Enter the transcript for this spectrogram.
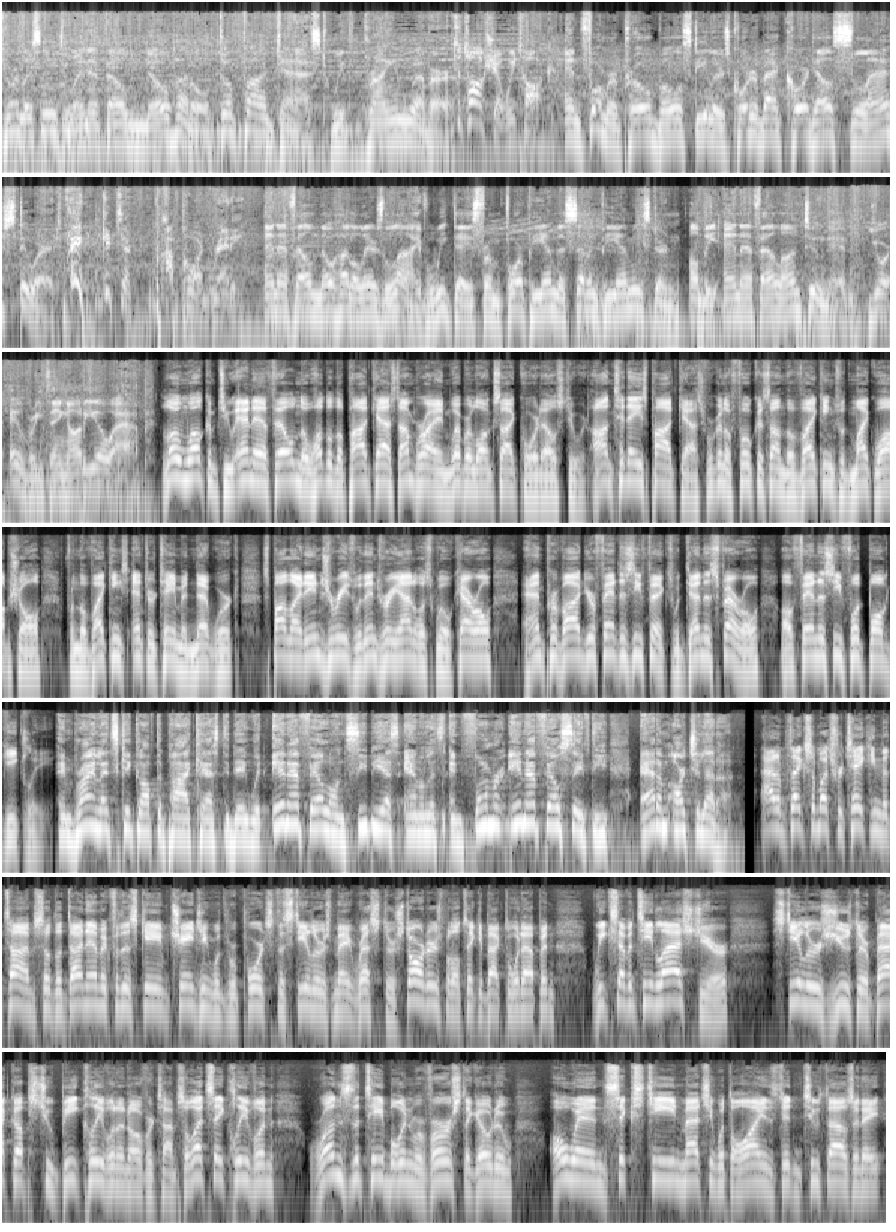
You're listening to NFL No Huddle, the podcast with Brian Weber. It's a talk show. We talk. And former Pro Bowl Steelers quarterback Kordell Slash Stewart. Hey, get your popcorn ready. NFL No Huddle airs live weekdays from 4 p.m. to 7 p.m. Eastern on the NFL on TuneIn, your everything audio app. Hello and welcome to NFL No Huddle, the podcast. I'm Brian Weber alongside Kordell Stewart. On today's podcast, we're going to focus on the Vikings with Mike Wobschall from the Vikings Entertainment Network, spotlight injuries injuries with injury analyst Will Carroll, and provide your fantasy fix with Dennis Farrell of Fantasy Football Geekly. And Brian, let's kick off the podcast today with NFL on CBS analyst and former NFL safety Adam Archuleta. Adam, thanks so much for taking the time. So the dynamic for this game changing with reports the Steelers may rest their starters, but I'll take you back to what happened week 17 last year. Steelers used their backups to beat Cleveland in overtime. So let's say Cleveland runs the table in reverse. They go to 0 16, matching what the Lions did in 2008.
